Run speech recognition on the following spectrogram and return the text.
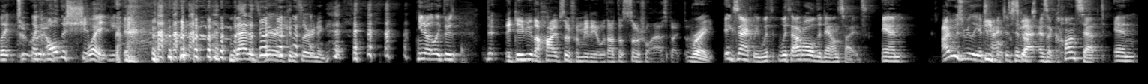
like Too like real. all the shit Wait. that you that is very concerning. you know like there's there, It gave you the hive social media without the social aspect. Of it. right. exactly with without all the downsides and i was really attracted to that as a concept and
